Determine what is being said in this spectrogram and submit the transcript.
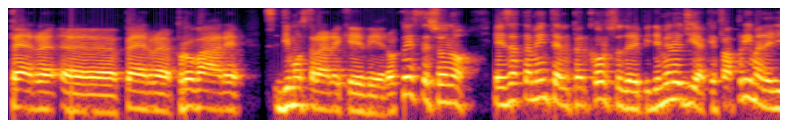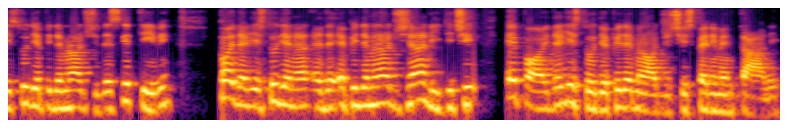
per, eh, per provare dimostrare che è vero. Queste sono esattamente il percorso dell'epidemiologia che fa prima degli studi epidemiologici descrittivi, poi degli studi epidemiologici analitici e poi degli studi epidemiologici sperimentali.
